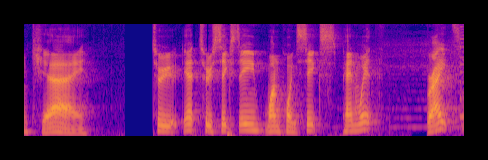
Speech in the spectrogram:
Okay. Two, yeah, 260, 1.6 pen width. Great.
